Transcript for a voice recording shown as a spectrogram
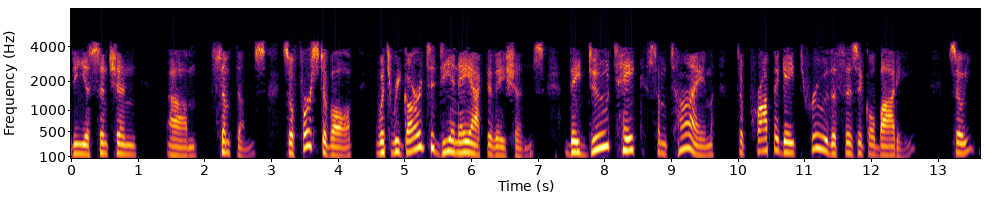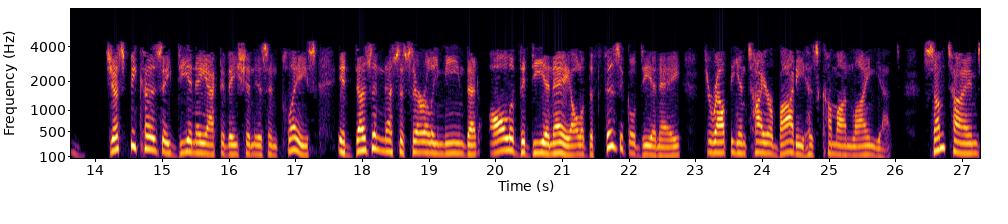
the ascension um, symptoms. So first of all, with regard to DNA activations, they do take some time to propagate through the physical body. So just because a DNA activation is in place, it doesn't necessarily mean that all of the DNA, all of the physical DNA throughout the entire body has come online yet. Sometimes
